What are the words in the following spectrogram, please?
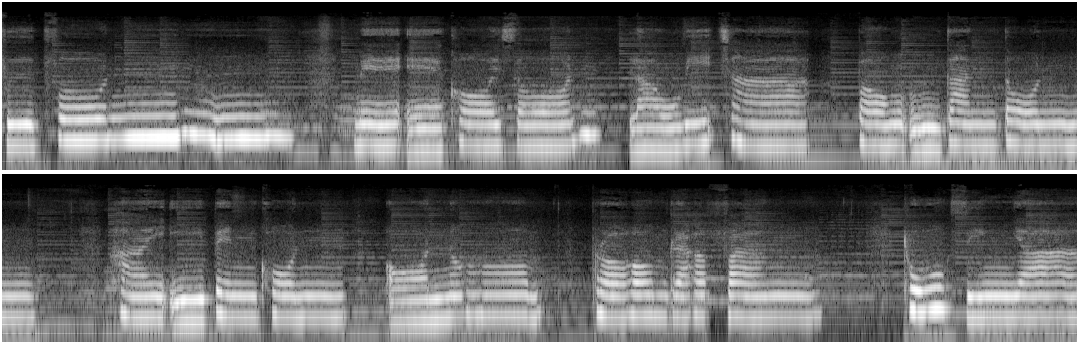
ฝึกฝน แม่คอยสอนเล่าวิชา ป้องกันตน ให้เป็นคนอ่อนน้อม พร้อมรับฟัง ทุกสิ่งอย่าง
